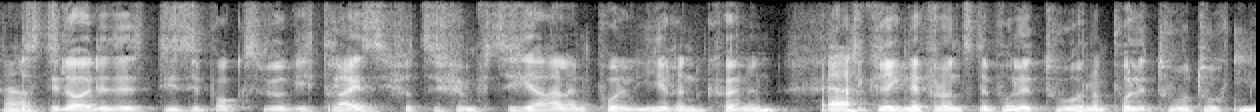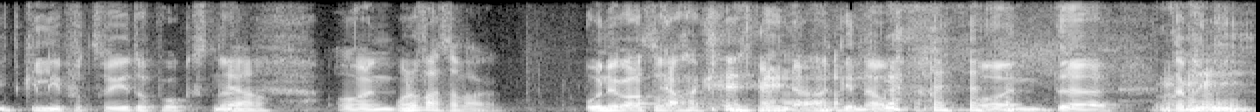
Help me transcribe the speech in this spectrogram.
dass die Leute die, diese Box wirklich 30, 40, 50 Jahre lang polieren können. Ja. Die kriegen ja von uns eine Politur und ein Politurtuch mitgeliefert zu jeder Box. Ne? Ja. Und Ohne Wasserwaage. ohne Wasserwaage, ja. genau. Und äh, damit die,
